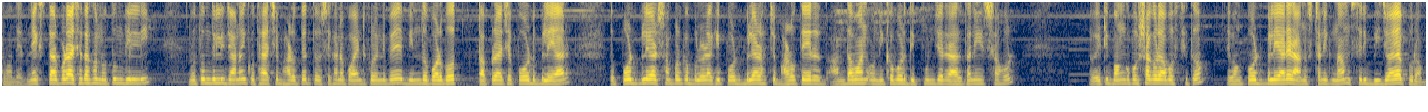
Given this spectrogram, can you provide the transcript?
তোমাদের। নেক্সট তারপরে আছে দেখো নতুন দিল্লি। নতুন দিল্লি জানোই কোথায় আছে ভারতের, তো সেখানে পয়েন্ট করে নেবে বিন্দ পর্বত, তারপরে আছে পোর্ট ব্লেয়ার তো পোর্ট ব্লেয়ার সম্পর্কে বলে রাখি পোর্ট ব্লেয়ার হচ্ছে ভারতের আন্দামান ও নিকোবর দ্বীপপুঞ্জের রাজধানী শহর। এটি বঙ্গোপসাগরে অবস্থিত এবং পোর্ট ব্লেয়ারের আনুষ্ঠানিক নাম শ্রী বিজয়াপুরম।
